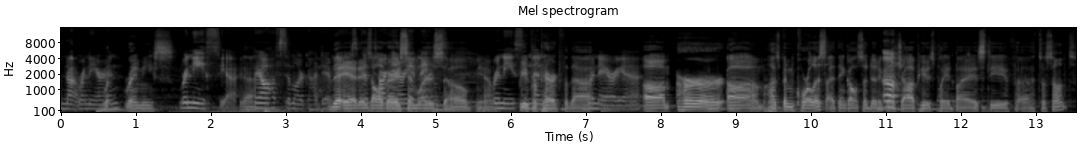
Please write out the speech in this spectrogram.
not Ra- Rhaenyra. Rhaenys. Rhaenys, yeah. Yeah. They all have similar goddamn The, names. it is all very similar, names. so you know, Rhaenys be prepared for that. Rhaenyra. Um, her um, husband Corlys, I think, also did a great Oh. job. He was played by Steve uh, Toussaint.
